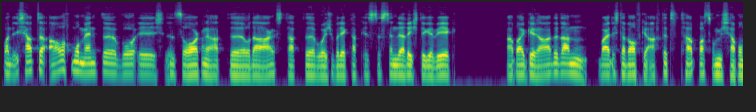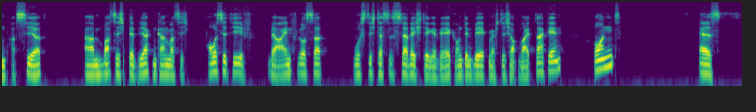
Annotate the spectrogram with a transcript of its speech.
Und ich hatte auch Momente, wo ich Sorgen hatte oder Angst hatte, wo ich überlegt habe, ist das denn der richtige Weg? Aber gerade dann, weil ich darauf geachtet habe, was um mich herum passiert, ähm, was ich bewirken kann, was ich positiv beeinflusse, wusste ich, das ist der richtige Weg und den Weg möchte ich auch weitergehen. Und es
